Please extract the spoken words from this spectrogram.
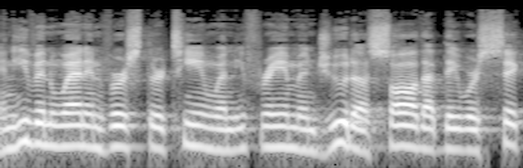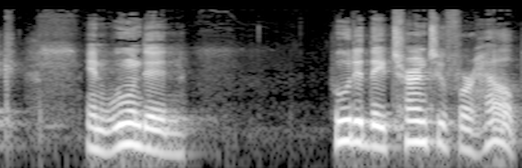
And even when in verse 13, when Ephraim and Judah saw that they were sick and wounded, who did they turn to for help?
